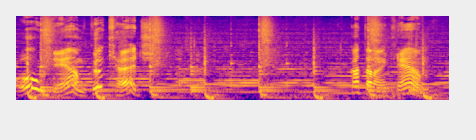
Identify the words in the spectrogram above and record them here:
oh, damn, good catch. Got that on cam.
